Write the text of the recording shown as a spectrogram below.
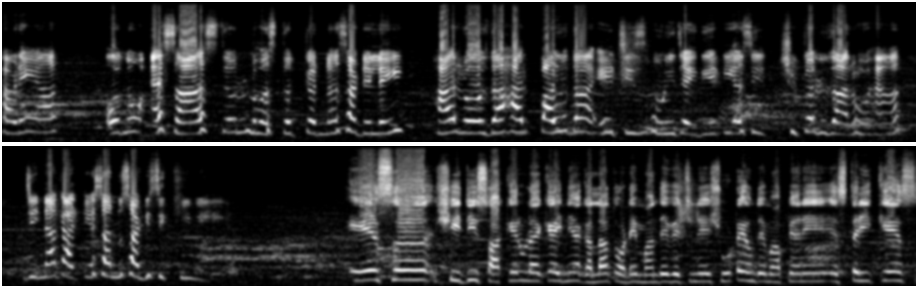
ਖੜੇ ਆ ਉਹਨੂੰ ਅਹਿਸਾਸ ਤੇ ਉਹਨੂੰ ਨਮਸਤਕ ਕਰਨਾ ਸਾਡੇ ਲਈ ਹਰ ਰੋਜ਼ ਦਾ, ਹਰ ਪਲ ਦਾ ਇਹ ਚੀਜ਼ ਹੋਣੀ ਚਾਹੀਦੀ ਹੈ ਕਿ ਅਸੀਂ ਸ਼ੁਕਰਗੁਜ਼ਾਰ ਹੋ ਹਾਂ ਜਿਨ੍ਹਾਂ ਕਰਕੇ ਸਾਨੂੰ ਸਾਡੀ ਸਿੱਖੀ ਮਿਲੀ ਹੈ। ਇਸ ਸ਼ਹੀਦੀ ਸਾਕੇ ਨੂੰ ਲੈ ਕੇ ਇੰਨੀਆਂ ਗੱਲਾਂ ਤੁਹਾਡੇ ਮਨ ਦੇ ਵਿੱਚ ਨੇ, ਛੋਟੇ ਹੁੰਦੇ ਮਾਪਿਆਂ ਨੇ ਇਸ ਤਰੀਕੇ ਇਸ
